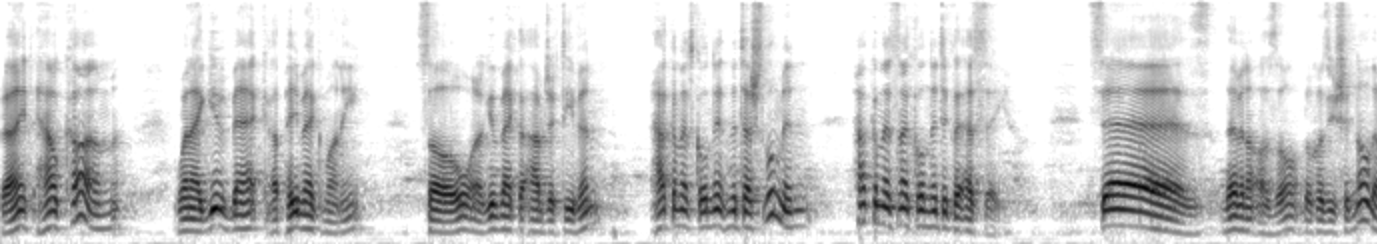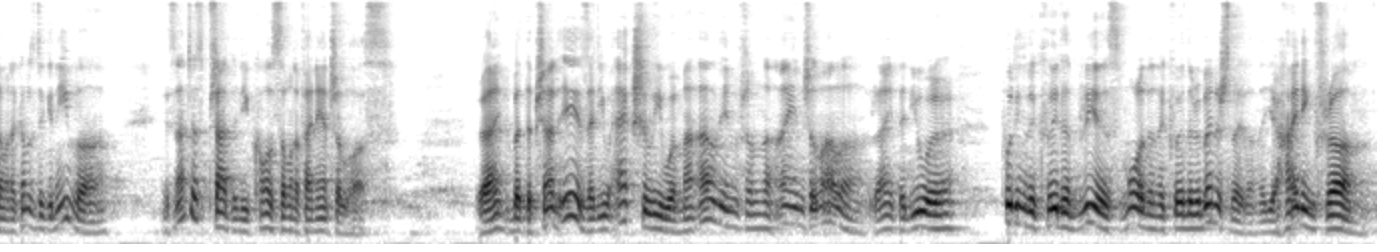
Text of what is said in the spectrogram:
Right? How come when I give back, I pay back money, so I give back the object even, how come that's called the Tashlumin? How come that's not called Nitik the essay? Says Devin Ozel, because you should know that when it comes to Geneva, it's not just pshat that you cause someone a financial loss. Right? But the pshat is that you actually were ma'alim from the ayin shalala, right? That you were putting the kveda brias more than the kveda rabbinish that you're hiding from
